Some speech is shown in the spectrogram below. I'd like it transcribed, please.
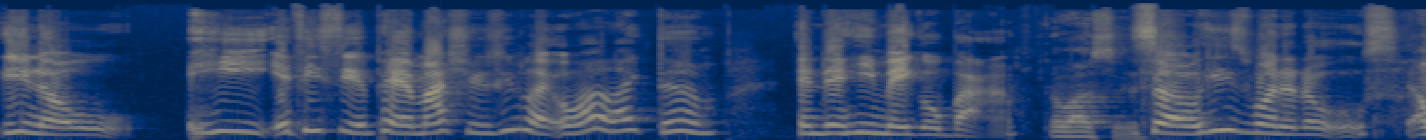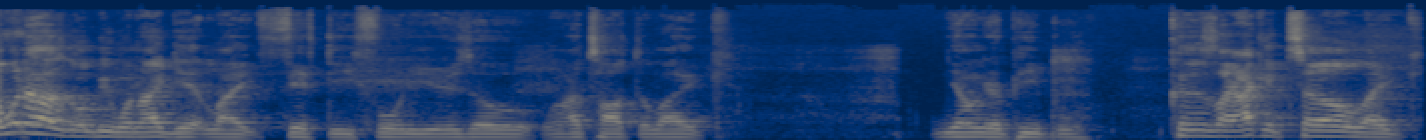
you know, he if he see a pair of my shoes, he be like, oh, I like them, and then he may go buy them. Oh, I see. So he's one of those. I wonder how it's gonna be when I get like 50, 40 years old. When I talk to like younger people, because it's like I could tell like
